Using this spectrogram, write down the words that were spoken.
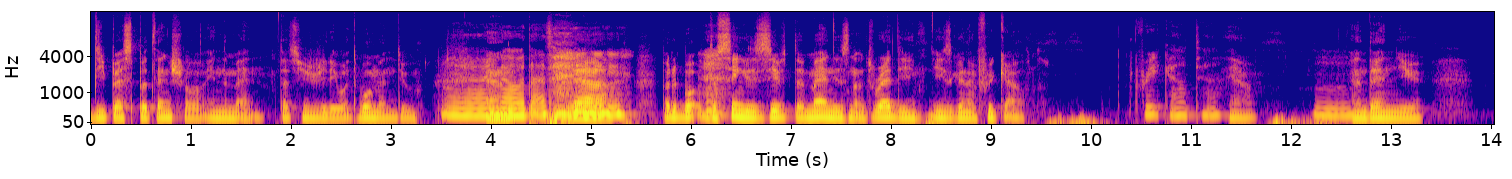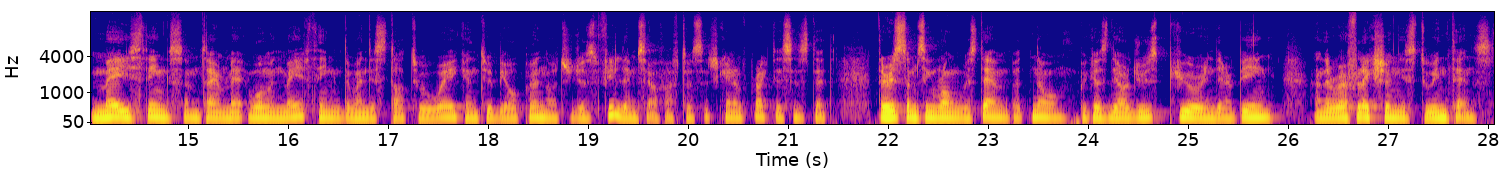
deepest potential in the man. That's usually what women do. Yeah, I And- know that. yeah. But the thing is, if the man is not ready, he's gonna freak out. Freak out, yeah. Yeah. Mm. And then you may think, sometimes women may think that when they start to awaken, to be open, or to just feel themselves after such kind of practices, that there is something wrong with them. But no, because they are just pure in their being, and the reflection is too intense.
